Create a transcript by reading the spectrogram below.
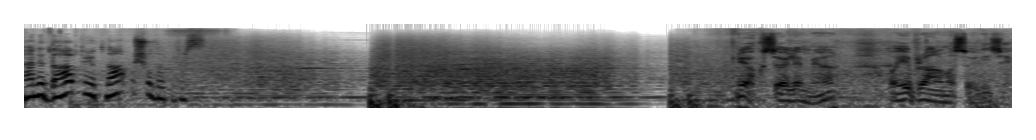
Yani daha büyük ne yapmış olabilirsin? Yok söylemiyor. O Ebru Hanım'a söyleyecek.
